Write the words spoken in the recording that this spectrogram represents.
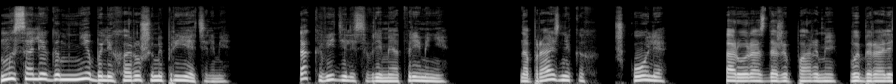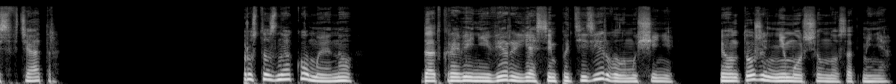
Мы с Олегом не были хорошими приятелями. Так виделись время от времени. На праздниках, в школе, пару раз даже парами выбирались в театр просто знакомые, но до откровения Веры я симпатизировала мужчине, и он тоже не морщил нос от меня.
